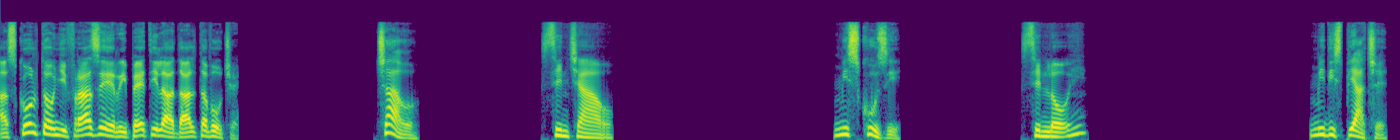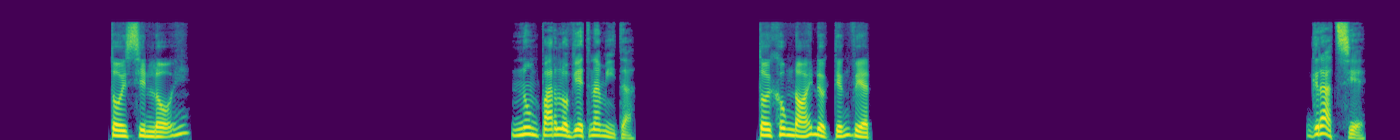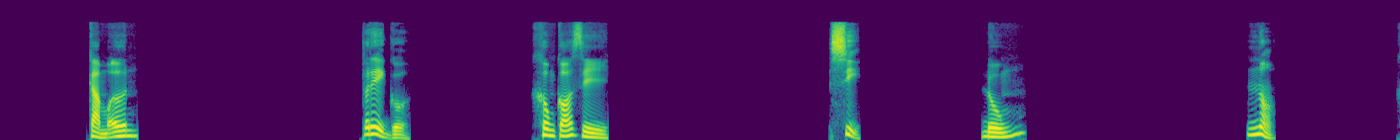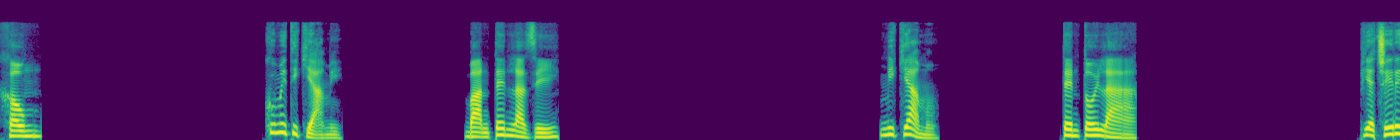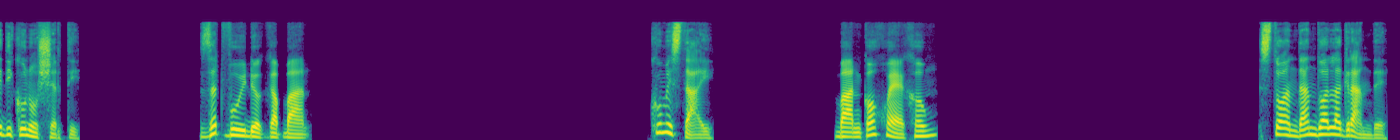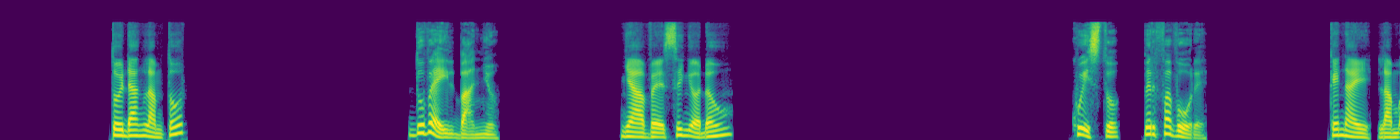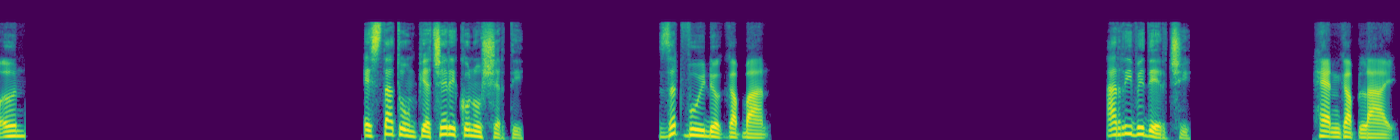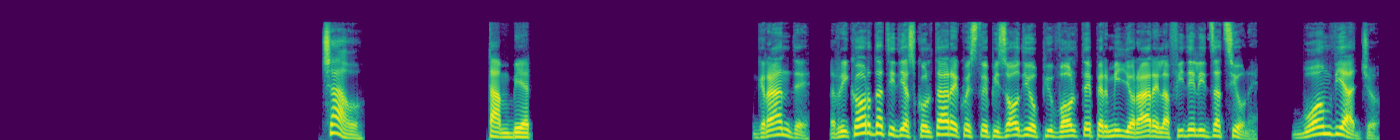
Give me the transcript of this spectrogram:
Ascolta ogni frase e ripetila ad alta voce. Ciao, Xin chào, mi scusi, xin lỗi, mi dispiace, tôi xin lỗi, non parlo vietnamita. tôi không nói được tiếng Việt. Grazie, Cảm ơn, prego, không có gì. sì, Đúng, no, không. come ti chiami? Bạn tên là gì? Mi chiamo. Tên tôi là. Piacere di conoscerti. Rất vui được gặp bạn. Come stai? Bạn có khỏe không? Sto andando alla grande. Tôi đang làm tốt. Dov'è il bagno? Nhà vệ sinh ở đâu? Questo, per favore. Cái này, làm ơn. È stato un piacere conoscerti. Rất vui được gặp bạn. Arrivederci. Hẹn gặp lại. Ciao. Tạm biệt. Grande! Ricordati di ascoltare questo episodio più volte per migliorare la fidelizzazione. Buon viaggio!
